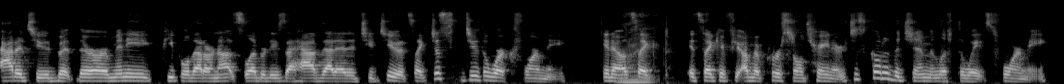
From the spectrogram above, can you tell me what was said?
attitude, but there are many people that are not celebrities that have that attitude too. It's like, just do the work for me. You know, right. it's like, it's like if you, I'm a personal trainer, just go to the gym and lift the weights for me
